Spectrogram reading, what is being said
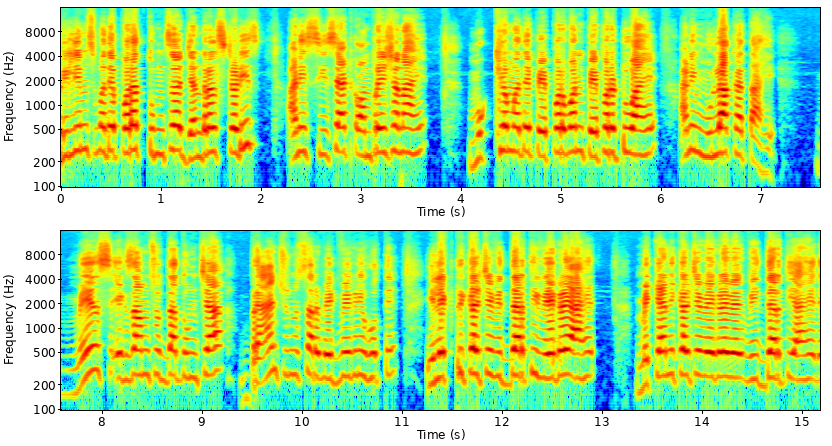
प्रिलिम्समध्ये परत तुमचं जनरल स्टडीज आणि सी सॅट कॉम्प्रेशन आहे. मुख्यमध्ये पेपर वन पेपर टू आहे आणि मुलाखत आहे. मेन्स एक्झामसुद्धा तुमच्या ब्रँचनुसार वेगवेगळी होते. इलेक्ट्रिकलचे विद्यार्थी वेगळे आहेत. मेकॅनिकलचे वेगळे विद्यार्थी आहेत.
